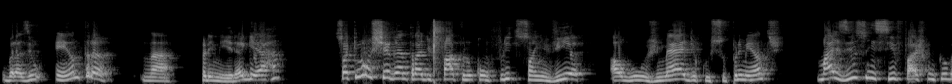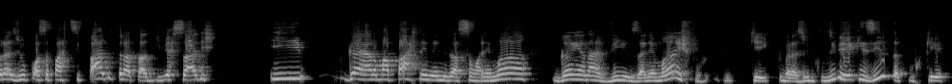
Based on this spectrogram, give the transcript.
o Brasil entra na Primeira Guerra, só que não chega a entrar de fato no conflito, só envia alguns médicos, suprimentos, mas isso em si faz com que o Brasil possa participar do Tratado de Versalhes e ganhar uma parte da indenização alemã, ganha navios alemães, que o Brasil inclusive requisita, porque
